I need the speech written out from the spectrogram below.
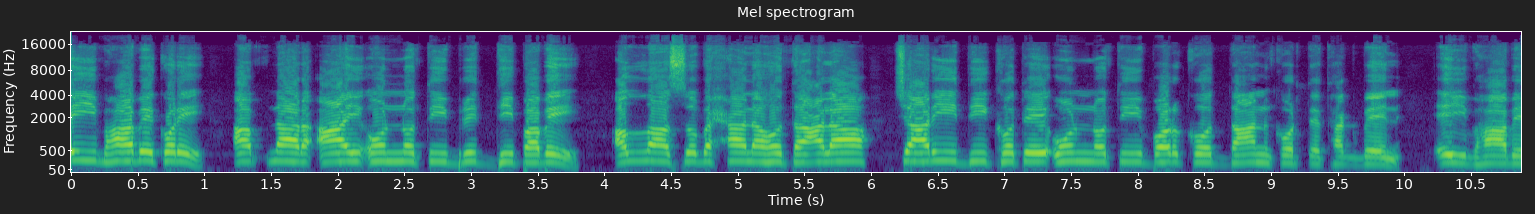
এইভাবে করে আপনার আয় উন্নতি বৃদ্ধি পাবে। আল্লাহ সুবহানাহু তাআলা চারিদিক হতে উন্নতি, বরকত দান করতে থাকবেন। এইভাবে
